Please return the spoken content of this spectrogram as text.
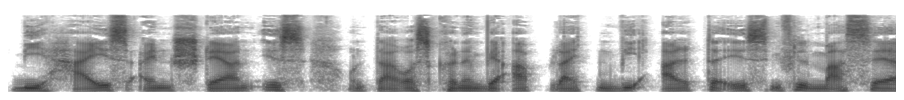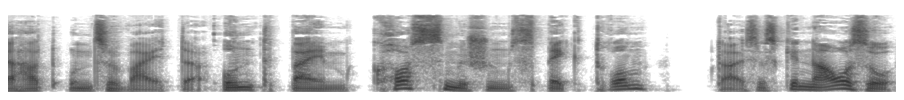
wie heiß ein Stern ist und daraus können wir ableiten, wie alt er ist, wie viel Masse er hat und so weiter. Und beim kosmischen Spektrum, da ist es genauso,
